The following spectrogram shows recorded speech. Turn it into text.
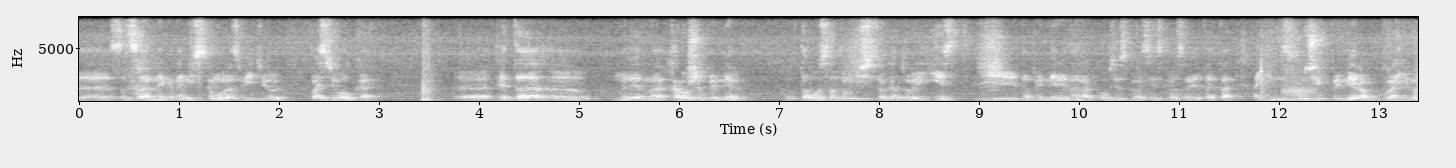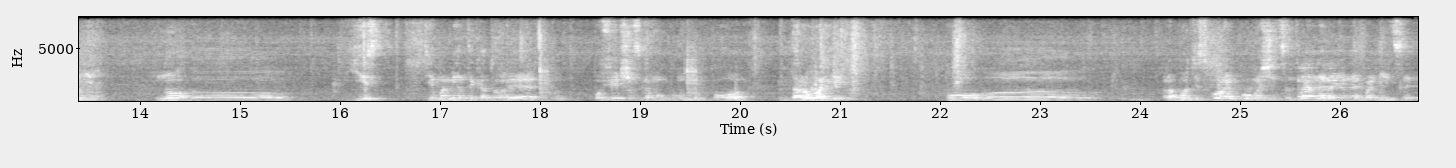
э, социально-экономическому развитию поселка. Э, Это, наверное, хороший пример вот того сотрудничества, которое есть и на примере, наверное, Кобзевского сельского совета. Это один из лучших примеров в районе. Но э, есть те моменты, которые вот по фельдшерскому пункту, по дороге, по э, работе скорой помощи, центральной районной больницы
